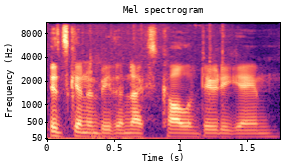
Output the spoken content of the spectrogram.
It's gonna be the next Call of Duty game.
